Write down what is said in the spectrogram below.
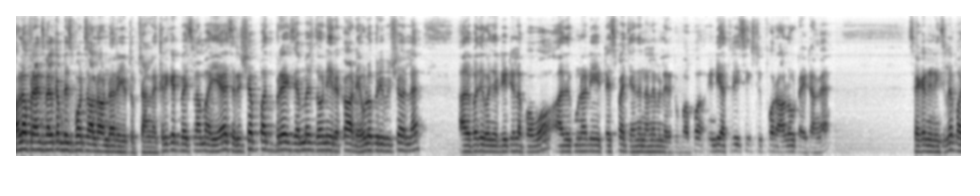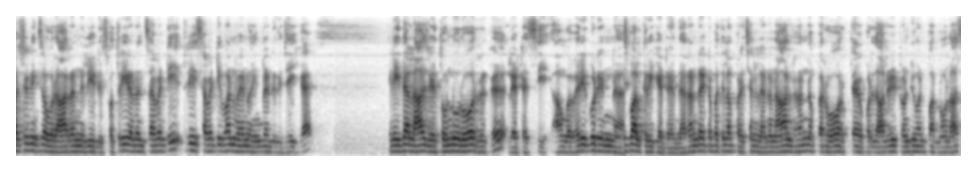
Hello friends welcome to sports allrounder YouTube channel cricket பேசலாமா? Yes Rishabh Pant breaks MS தோனி ரெக்கார்டு எவ்வளோ பெரிய விஷயம் இல்லை. அதை பற்றி கொஞ்சம் டீட்டெயிலாக போவோம். அதுக்கு முன்னாடி டெஸ்ட் மேட்ச் எந்த நிலைமையில் இருக்குது பார்ப்போம். India three sixty four all out ஆயிட்டாங்க செகண்ட் இன்னிங்ஸில் ஃபர்ஸ்ட் இன்னிங்ஸில் ஒரு ஆறு run lead so three hundred seventy three seventy one வேணும் இங்கிலாண்டுக்கு ஜெயிக்க. இன்னைக்கு தான் லாஸ்ட் டே தொண்ணூறு ஓவர் இருக்குது லேட்டஸ்ட் சி அவங்க very good in ball cricket இந்த ரன் ரேட்டை பற்றிலாம் பிரச்சனை இல்லை. ஏன்னா நாலு ரன் பெர் ஓவர் தேவைப்படுது. Already twenty one for no loss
